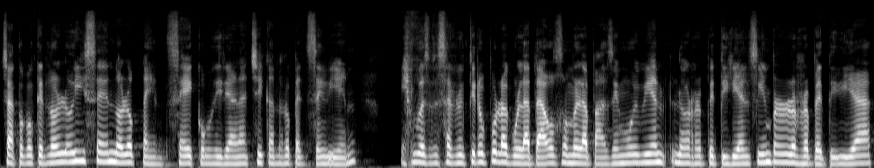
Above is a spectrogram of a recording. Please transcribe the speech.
O sea, como que no lo hice, no lo pensé, como diría la chica, no lo pensé bien. Y pues se retiro por la culata, ojo, me la pasé muy bien, lo repetiría el siempre, lo repetiría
